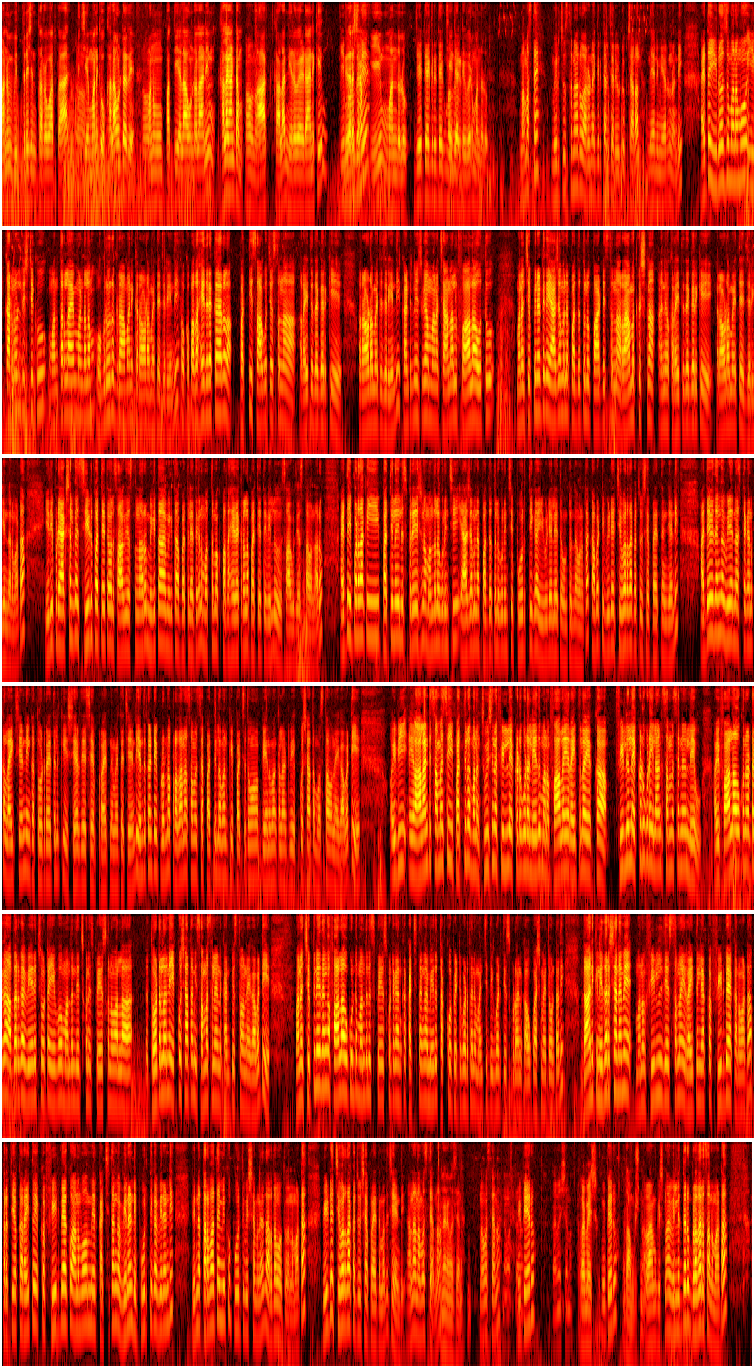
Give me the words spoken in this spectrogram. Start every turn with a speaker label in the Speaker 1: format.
Speaker 1: మనం విత్తనేసిన తర్వాత మనకి ఒక కళ ఉంటది. మనం పత్తి ఎలా ఉండాలని కలగంటాం.
Speaker 2: అవును.
Speaker 1: ఆ కళ నెరవేయడానికి
Speaker 2: ఈ మందులే? జేటీ అగ్రిటెక్
Speaker 1: వేరు మందులు.
Speaker 2: నమస్తే. మీరు చూస్తున్నారు అరుణ్ అగ్రికల్చర్ యూట్యూబ్ ఛానల్. నేను మీ అరుణ్ అండి. అయితే ఈరోజు మనము ఈ కర్నూలు డిస్టిక్ మంతర్లాయం మండలం ఒగరూరు గ్రామానికి రావడం అయితే జరిగింది. ఒక పదహైదు రకాల పత్తి సాగు చేస్తున్న రైతు దగ్గరికి రావడం అయితే జరిగింది. కంటిన్యూస్గా మన ఛానల్ ఫాలో అవుతూ మనం చెప్పినట్టుగా యాజమాన్య పద్ధతులు పాటిస్తున్న రామకృష్ణ అనే ఒక రైతు దగ్గరికి రావడం అయితే జరిగిందనమాట ఇది ఇప్పుడు యాక్చువల్గా సీడ్ పత్తి అయితే వాళ్ళు సాగు చేస్తున్నారు. మిగతా మిగతా పత్తిలు అయితే కానీ మొత్తం ఒక పదహైదు ఎకరాల పత్తి అయితే వీళ్ళు సాగు చేస్తూ ఉన్నారు. అయితే ఇప్పటిదాకా ఈ పత్తిలో వీళ్ళు స్ప్రే చేసిన మందుల గురించి యాజమాన్య పద్ధతుల గురించి పూర్తిగా ఈ వీడియోలో అయితే ఉంటుందన్నమాట. కాబట్టి వీడియో చివరి దాకా చూసే ప్రయత్నం చేయండి. అదేవిధంగా వీడియో నచ్చితే కనుక లైక్ చేయండి ఇంకా తోటి రైతులకి షేర్ చేసే ప్రయత్నం అయితే చేయండి. ఎందుకంటే ఇప్పుడున్న ప్రధాన సమస్య పత్తిలో మనకి పచ్చిదమ పేనువంక లాంటివి ఎక్కువ శాతం వస్తూ ఉన్నాయి కాబట్టి ఇవి అలాంటి సమస్య ఈ పత్తిలో మనం చూసిన ఫీల్డ్లో ఎక్కడ కూడా లేదు. మనం ఫాలో అయ్యే రైతుల యొక్క ఫీల్డ్లో ఎక్కడ కూడా ఇలాంటి సమస్యలు లేవు. అవి ఫాలో అవుకున్నట్టుగా అదర్గా వేరే చోట ఏవో మందులు తెచ్చుకొని స్ప్రే చేసుకున్న వల్ల తోటలోనే ఎక్కువ శాతం ఈ సమస్యలు అనేవి కనిపిస్తూ ఉన్నాయి కాబట్టి మనం చెప్పిన విధంగా ఫాలో అవ్వకుంటూ మందులు స్ప్రే చేసుకుంటే కనుక ఖచ్చితంగా మీరు తక్కువ పెట్టుబడితోనే మంచి దిగుబడి తీసుకోవడానికి అవకాశం అయితే ఉంటుంది. దానికి నిదర్శనమే మనం ఫీల్డ్ చేస్తున్న ఈ రైతుల యొక్క ఫీడ్బ్యాక్ అనమాట ప్రతి ఒక్క రైతు యొక్క ఫీడ్బ్యాక్ అనుభవం మీరు ఖచ్చితంగా వినండి పూర్తిగా వినండి. విన్న తర్వాతే మీకు పూర్తి విషయం అనేది అర్థమవుతుంది అనమాట వీడియో చివరిదాకా చూసే ప్రయత్నం అయితే చేయండి. అన్న నమస్తే అన్న.
Speaker 1: అన్న నమస్తే అన్న.
Speaker 2: నమస్తే అన్న. మీ పేరు?
Speaker 3: రమేష్ అన్న.
Speaker 2: రమేష్. మీ పేరు?
Speaker 1: రామకృష్ణ.
Speaker 2: రామకృష్ణ. వీళ్ళిద్దరు బ్రదర్స్ అనమాట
